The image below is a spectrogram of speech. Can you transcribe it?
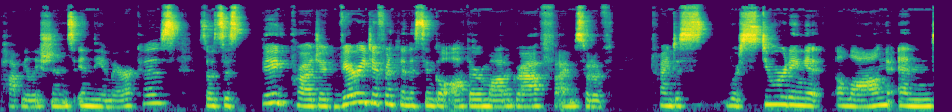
populations in the Americas. So it's this big project, very different than a single author monograph. I'm sort of trying to, we're stewarding it along. And,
